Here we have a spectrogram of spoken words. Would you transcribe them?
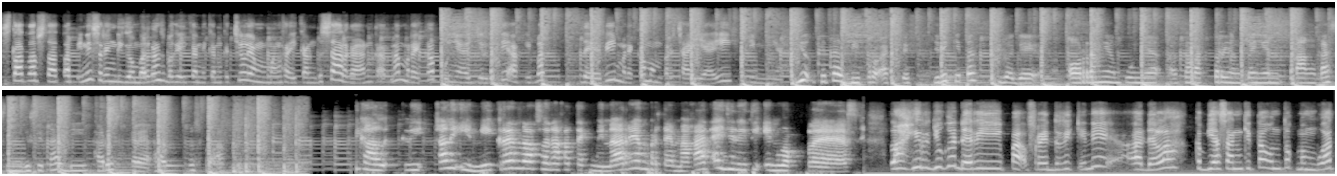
startup-startup ini sering digambarkan sebagai ikan-ikan kecil yang memangsa ikan besar kan karena mereka punya agility akibat dari mereka mempercayai timnya. Yuk kita be proaktif. Jadi kita sebagai orang yang punya karakter yang pengen pangkas industri tadi harus kayak harus proaktif kali, kali ini keren melaksanakan Techminar yang bertemakan Agility in Workplace. Lahir juga dari Pak Frederick ini adalah kebiasaan kita untuk membuat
